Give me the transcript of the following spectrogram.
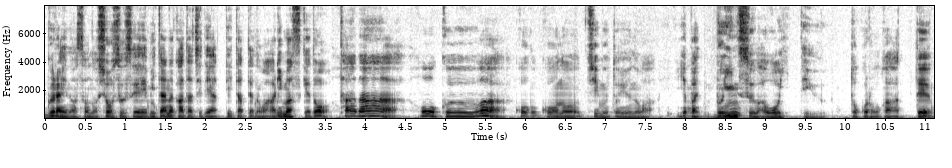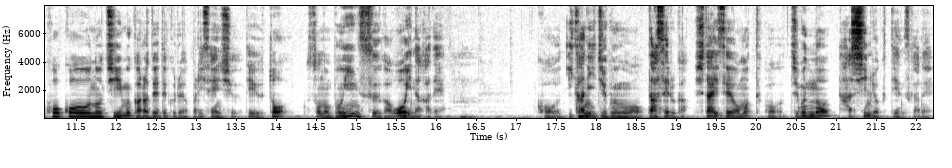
ぐらいのその少数制みたいな形でやっていたっていうのはありますけどただ多くは高校のチームというのはやっぱり部員数は多いっていうところがあって高校のチームから出てくるやっぱり選手っていうとその部員数が多い中でこういかに自分を出せるか主体性を持ってこう自分の発信力っていうんですかね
